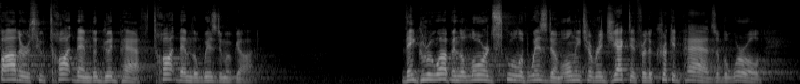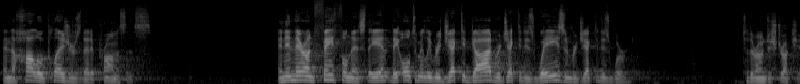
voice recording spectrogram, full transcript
fathers who taught them the good path, taught them the wisdom of God. They grew up in the Lord's school of wisdom, only to reject it for the crooked paths of the world and the hollow pleasures that it promises. And in their unfaithfulness, they, they ultimately rejected God, rejected his ways, and rejected his word to their own destruction.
